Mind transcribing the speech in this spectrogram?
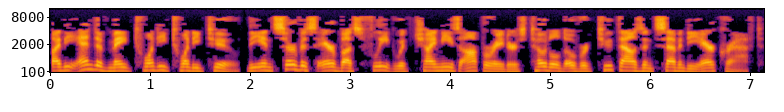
By the end of May 2022, the in-service Airbus fleet with Chinese operators totaled over 2,070 aircraft.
